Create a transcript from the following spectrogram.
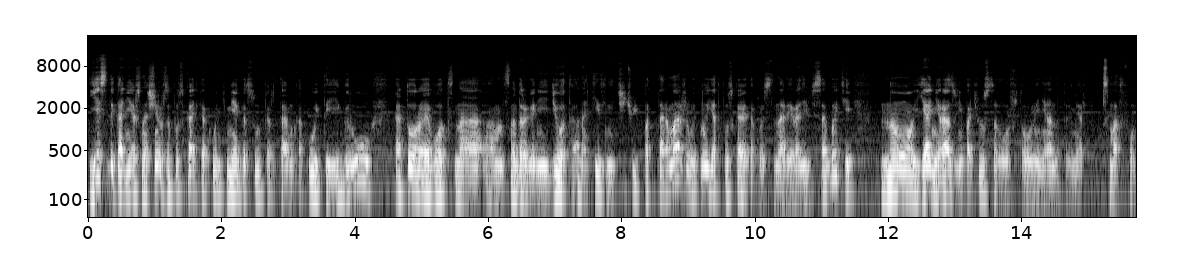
если ты, конечно, начнешь запускать какую-нибудь мега-супер там какую-то игру, которая вот на э, Snapdragon идет, а на Тирне чуть-чуть подтормаживает, ну, я допускаю такой сценарий развития событий, но я ни разу не почувствовал, что у меня, например, смартфон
